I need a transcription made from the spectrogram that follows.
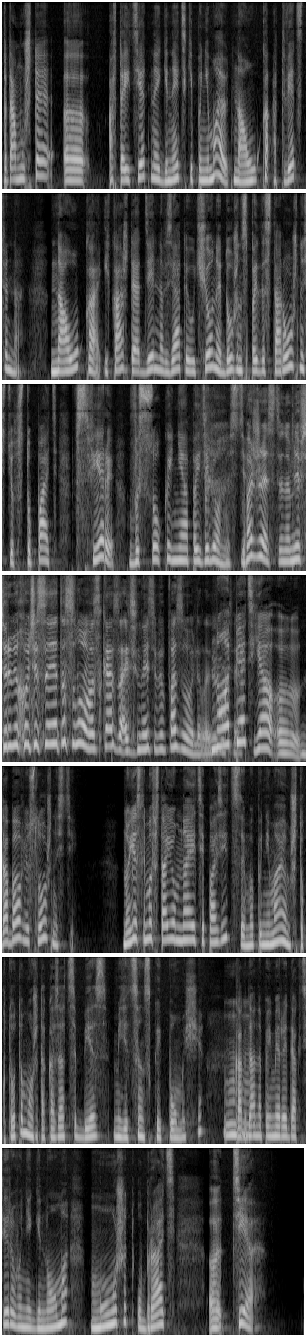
Потому что э, авторитетные генетики понимают, наука ответственна. Наука и каждый отдельно взятый ученый должен с предосторожностью вступать в сферы высокой неопределенности. Божественно. Мне все время хочется это слово сказать, но я тебе позволила. Но видите? опять я э, добавлю сложностей. Но если мы встаем на эти позиции, мы понимаем, что кто-то может оказаться без медицинской помощи, Мгм. когда, например, редактирование генома может убрать э, те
